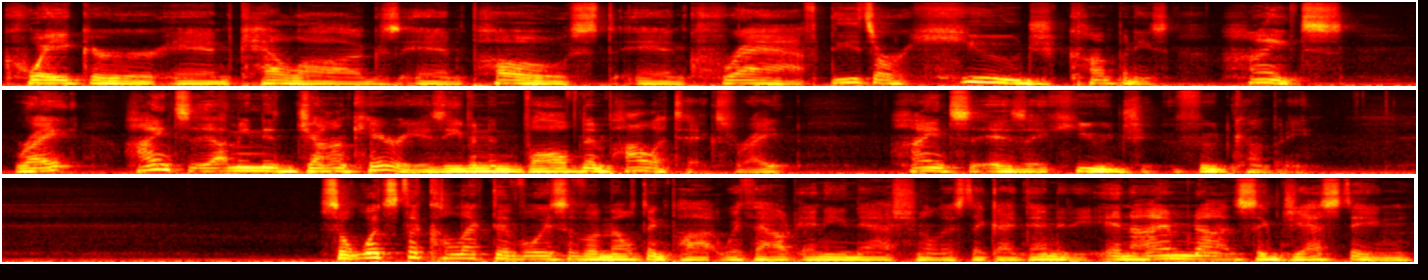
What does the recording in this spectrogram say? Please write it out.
Quaker and Kellogg's and Post and Kraft. These are huge companies. Heinz, right? Heinz, I mean, John Kerry is even involved in politics, right? Heinz is a huge food company. So, what's the collective voice of a melting pot without any nationalistic identity? And I'm not suggesting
